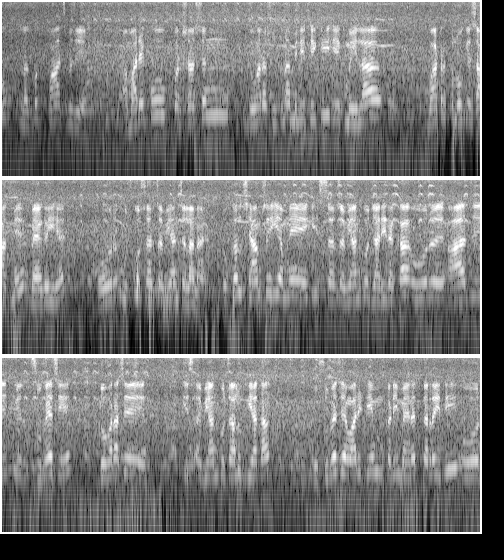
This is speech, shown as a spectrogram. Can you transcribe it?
ओख तो लगभग पाँच बजे हमारे को प्रशासन द्वारा सूचना मिली थी कि एक महिला वाटर फ्लो के साथ में बह गई है और उसको सर्च अभियान चलाना है तो कल शाम से ही हमने इस सर्च अभियान को जारी रखा और आज फिर सुबह से दोबारा से इस अभियान को चालू किया था तो सुबह से हमारी टीम कड़ी मेहनत कर रही थी और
